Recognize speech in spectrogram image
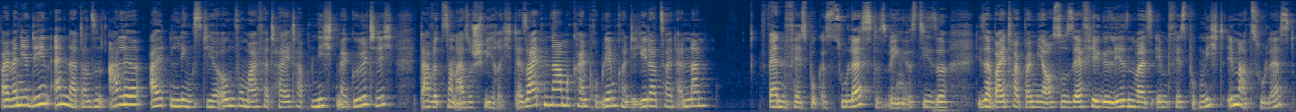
Weil wenn ihr den ändert, dann sind alle alten Links, die ihr irgendwo mal verteilt habt, nicht mehr gültig. Da wird es dann also schwierig. Der Seitenname, kein Problem, könnt ihr jederzeit ändern wenn Facebook es zulässt. Deswegen ist diese, dieser Beitrag bei mir auch so sehr viel gelesen, weil es eben Facebook nicht immer zulässt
